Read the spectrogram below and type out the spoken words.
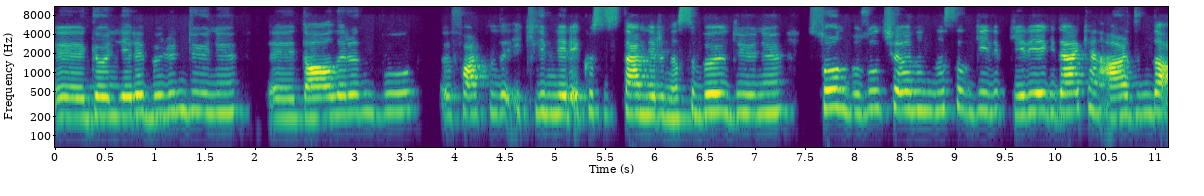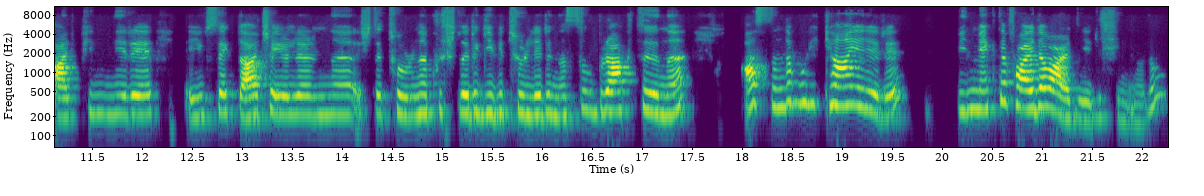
e, göllere bölündüğünü, e, dağların bu farklı iklimleri, ekosistemleri nasıl böldüğünü, son buzul çağının nasıl gelip geriye giderken ardında alpinleri, e, yüksek dağ çayırlarını, işte turna kuşları gibi türleri nasıl bıraktığını aslında bu hikayeleri bilmekte fayda var diye düşünüyorum.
